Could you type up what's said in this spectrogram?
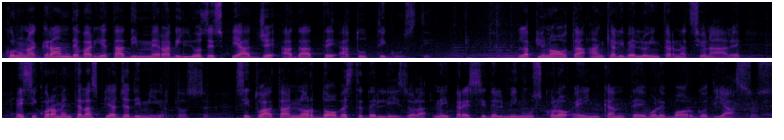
con una grande varietà di meravigliose spiagge adatte a tutti i gusti. La più nota, anche a livello internazionale, è sicuramente la spiaggia di Myrtos, situata a nord-ovest dell'isola, nei pressi del minuscolo e incantevole borgo di Assos.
